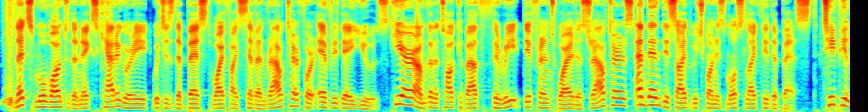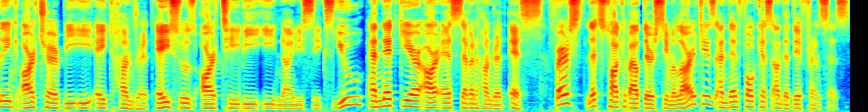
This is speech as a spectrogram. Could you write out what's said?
Let's move on to the next category, which is the best Wi-Fi 7 router for everyday use. Here, I'm to talk about three different wireless routers and then decide which one is most likely the best. TP-Link Archer BE800, Asus RT-BE96U, and Netgear RS700S. First, let's talk about their similarities and then focus on the differences.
